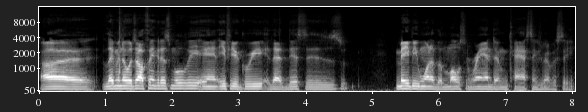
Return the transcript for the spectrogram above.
Uh, let me know what y'all think of this movie and if you agree that this is maybe one of the most random castings you ever see.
